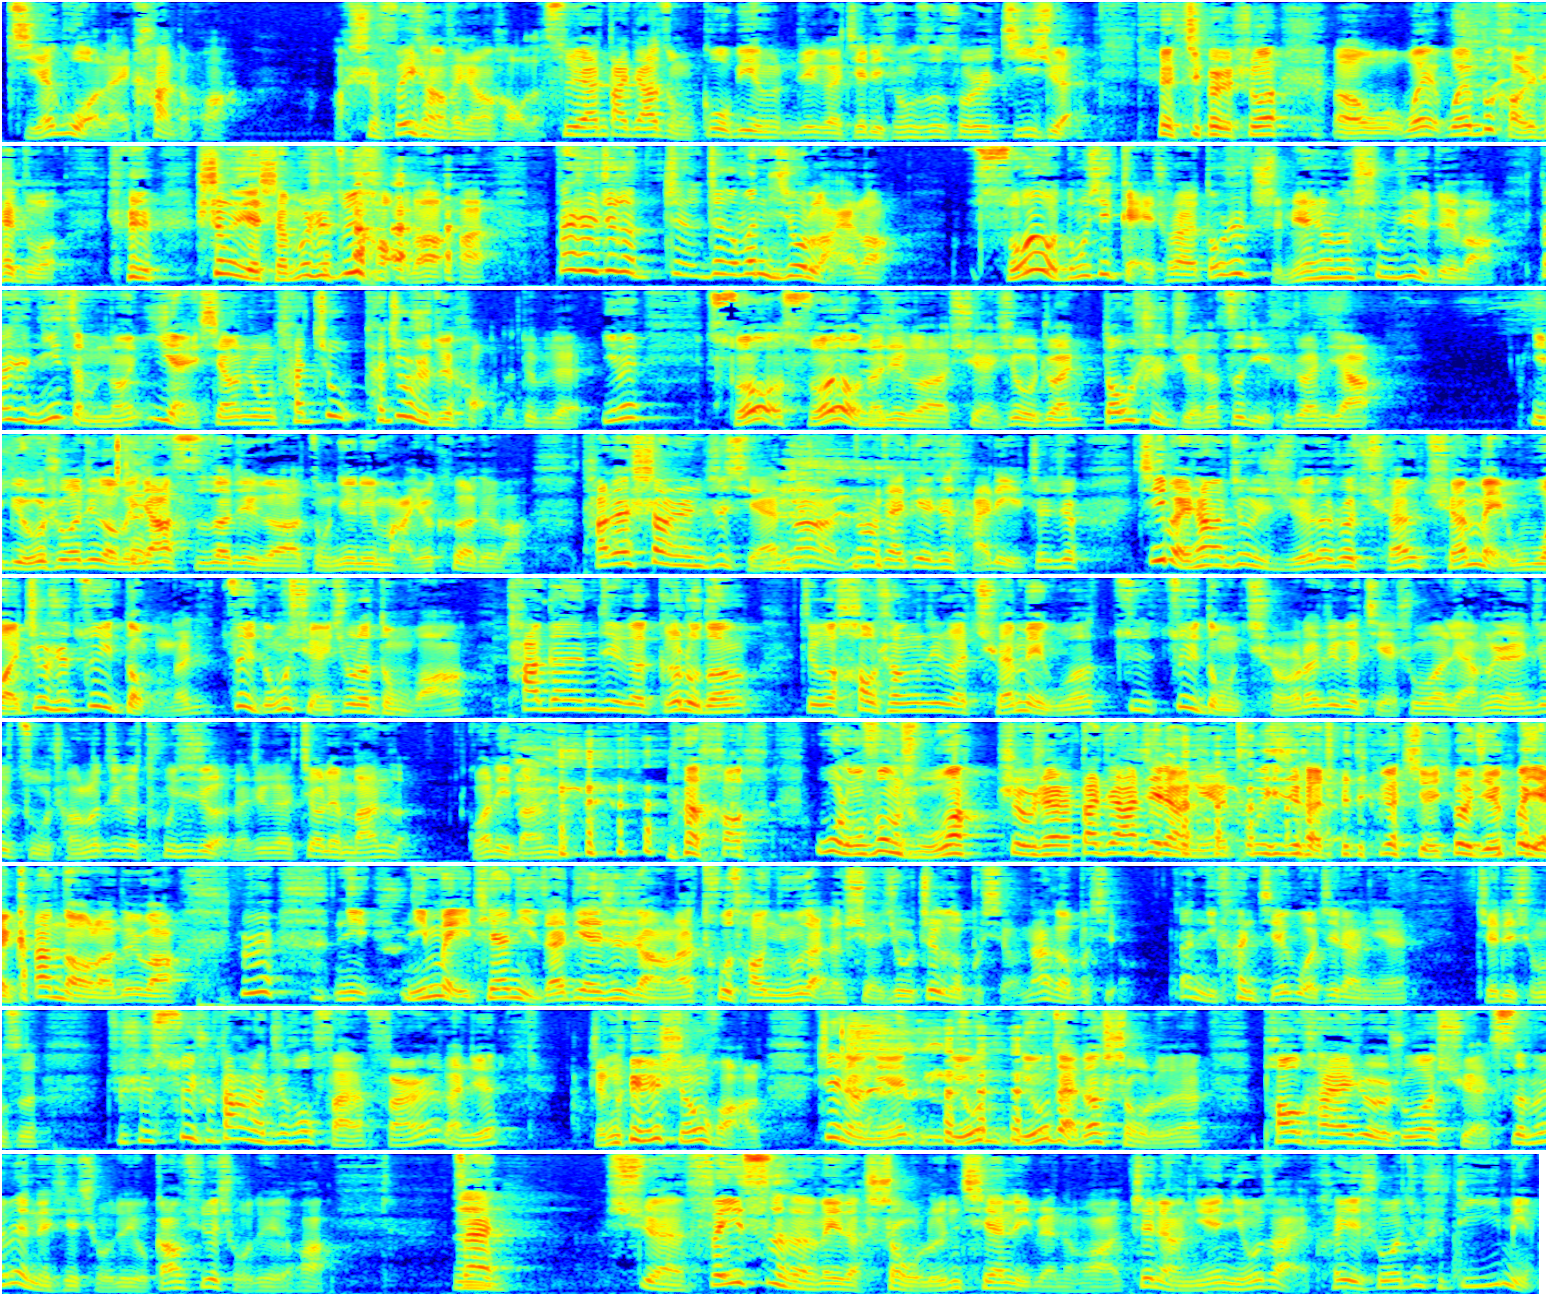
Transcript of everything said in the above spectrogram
结果来看的话，啊是非常非常好的。虽然大家总诟病这个杰里琼斯说是鸡选，就是说，呃，我我也我也不考虑太多，就是剩下什么是最好的啊？但是这个这这个问题就来了，所有东西给出来都是纸面上的数据，对吧？但是你怎么能一眼相中，他就他就是最好的，对不对？因为所有所有的这个选秀专都是觉得自己是专家。你比如说这个维加斯的这个总经理马约克，对吧？他在上任之前，那那在电视台里，这就基本上就是觉得说全全美我就是最懂的、最懂选秀的懂王。他跟这个格鲁登，这个号称这个全美国最最懂球的这个解说，两个人就组成了这个突袭者的这个教练班子。管理班子，那好卧龙凤雏嘛，是不是？大家这两年突袭者的这个选秀结果也看到了，对吧？就是你你每天你在电视上来吐槽牛仔的选秀，这个不行，那个不行。但你看结果，这两年杰里琼斯就是岁数大了之后，反反而感觉整个人升华了。这两年牛牛仔的首轮，抛开就是说选四分卫那些球队有刚需的球队的话，在选非四分卫的首轮签里边的话，这两年牛仔可以说就是第一名，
